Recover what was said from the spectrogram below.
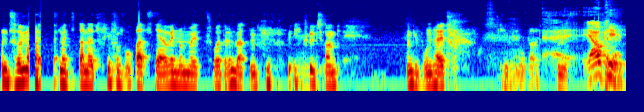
Und so haben wir erstmal dann halt vier, fünf Oberts, der wenn noch mal zwei drin warten. Im Kühlschrank. Angewohnheit. Ja, okay.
